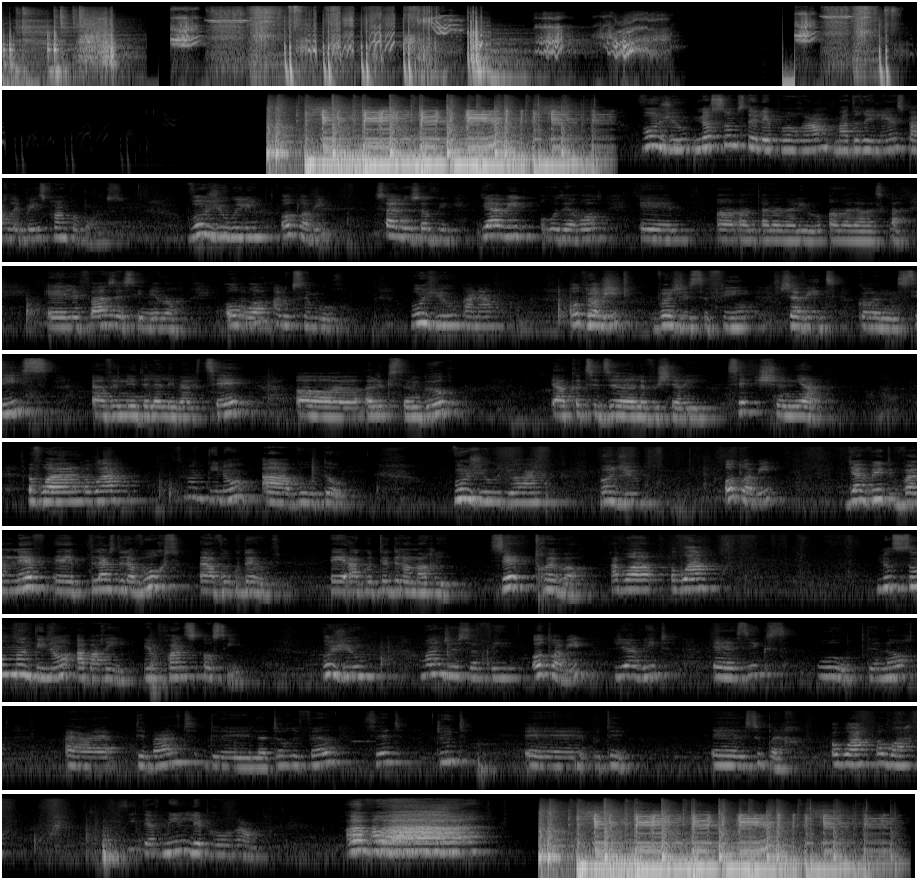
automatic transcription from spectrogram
Bonjour, nous sommes dans le programme par les pays francophones. Bonjour Willy, au toi Salut Sophie, j'habite Roderos en Antananarivo, en Madagascar, et les phases de cinéma. Au revoir. À Luxembourg. Bonjour Anna, au toi Bonjour Sophie, j'habite 46, avenue de la Liberté, euh, à Luxembourg, et à côté de la boucherie. C'est génial. Au revoir. Au revoir. Maintenant à Bordeaux. Bonjour Johan. Bonjour. Où tu habites J'habite 29 et place de la Bourse à Bordeaux et à côté de la Marie. C'est très bas. Au revoir. Au revoir. Nous sommes maintenant à Paris, en France aussi. Bonjour. Bonjour Sophie. Où tu habites J'habite à 6 rue du Nord, à devant de la Tour Eiffel. C'est tout et beauté. Et super. Au revoir. Au revoir.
